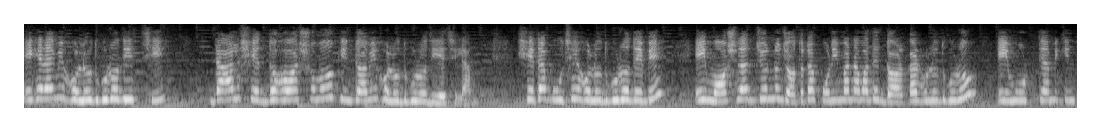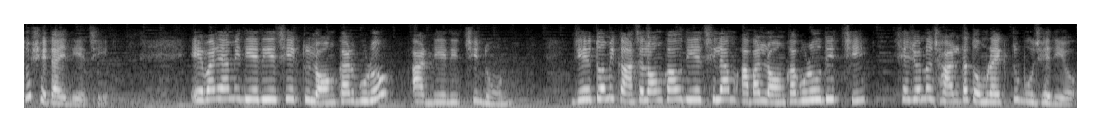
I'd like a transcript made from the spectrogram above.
এখানে আমি হলুদ গুঁড়ো দিচ্ছি। ডাল সেদ্ধ হওয়ার সময়ও কিন্তু আমি হলুদ গুঁড়ো দিয়েছিলাম। সেটা বুঝে হলুদ গুঁড়ো দেবে। এই মশলার জন্য যতটা পরিমাণ আমাদের দরকার হলুদ গুঁড়ো, এই মুহূর্তে আমি কিন্তু সেটাই দিয়েছি। এবারে আমি দিয়ে দিয়েছি একটু লঙ্কার গুঁড়ো আর দিয়ে দিচ্ছি নুন। যেহেতু আমি কাঁচা লঙ্কাও দিয়েছিলাম, আবার লঙ্কা গুঁড়োও দিচ্ছি, সেজন্য ঝালটা তোমরা একটু বুঝে দিও।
